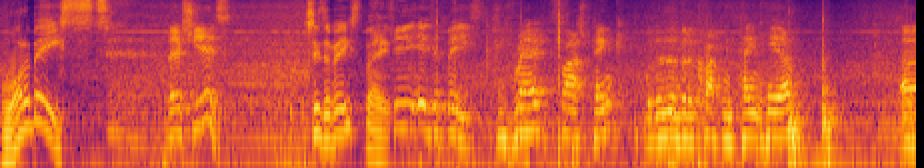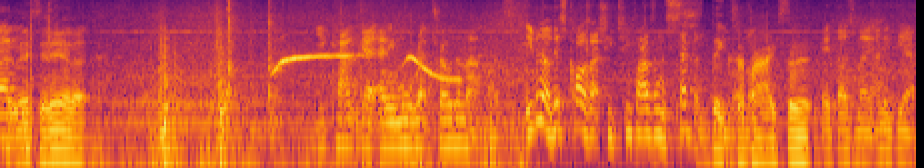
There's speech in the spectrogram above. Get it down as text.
What a beast! There she is. She's a beast, mate. She is a beast. She's red slash pink with a little bit of cracking paint here. look at Um, this in here, look. You can't get any more retro than that, mate. Even though this car is actually 2007. believe it or not. fags, doesn't it? It does, mate. I need yeah.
